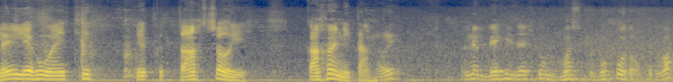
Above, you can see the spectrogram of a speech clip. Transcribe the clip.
લઈ લેવું અહીંથી. એક તાંસળી કહાની તાં હોય અને બેસી જઈશું મસ્ત બપોરો કરવા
